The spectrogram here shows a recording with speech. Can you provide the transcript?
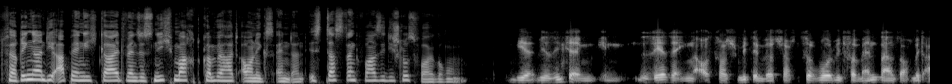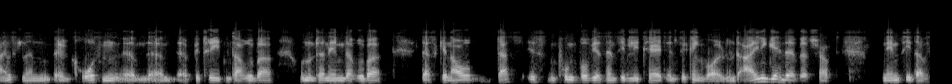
verringern, die Abhängigkeit, wenn sie es nicht macht, können wir halt auch nichts ändern. Ist das dann quasi die Schlussfolgerung? Wir, wir sind ja im, im sehr, sehr engen Austausch mit der Wirtschaft, sowohl mit Verbänden als auch mit einzelnen äh, großen ähm, äh, Betrieben darüber und Unternehmen darüber, dass genau das ist ein Punkt, wo wir Sensibilität entwickeln wollen. Und einige in der Wirtschaft, nehmen Sie das,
